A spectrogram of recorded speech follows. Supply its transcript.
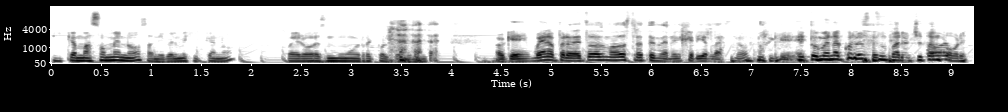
pica más o menos a nivel mexicano, pero es muy rico el. Ok, bueno, pero de todos modos traten de no ingerirlas, ¿no? ¿Y tú, Mena, cuál es tu maruchita favorita?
